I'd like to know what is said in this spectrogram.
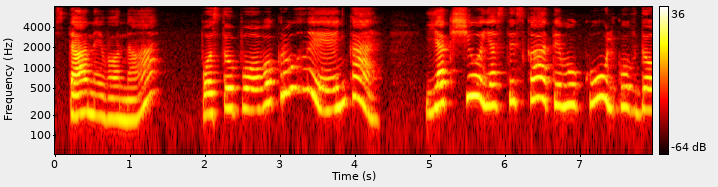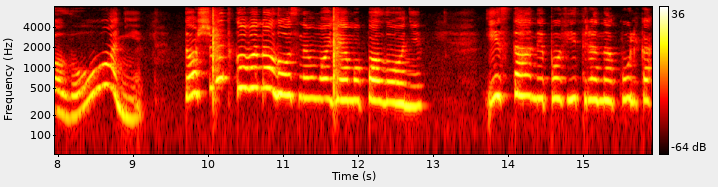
Стане вона поступово кругленька. Якщо я стискатиму кульку в долоні, то швидко вона лусне в моєму полоні. І стане повітряна кулька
